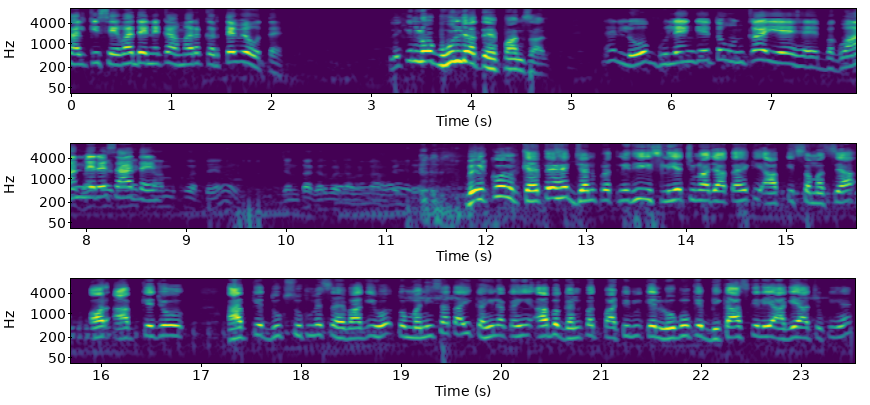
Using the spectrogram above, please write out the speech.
साल की सेवा देने का हमारा कर्तव्य होता है। लेकिन लोग भूल जाते हैं पाँच साल। नहीं लोग भूलेंगे तो उनका ये है भगवान मेरे साथ है। जनता घर बैठाने काम करते हैं। बिल्कुल कहते हैं जनप्रतिनिधि इसलिए चुना जाता है कि आपकी समस्या और आपके जो आपके दुख सुख में सहभागी हो तो मनीषा ताई कहीं ना कहीं अब गणपत पाटिल के लोगों के विकास के लिए आगे आ चुकी हैं।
